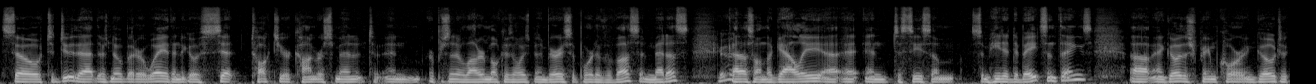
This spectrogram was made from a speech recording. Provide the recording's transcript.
So to do that, there's no better way than to go sit, talk to your congressman, to, and Representative Loudermilk has always been very supportive of us and met us, Good. got us on the galley, uh, and to see some some heated debates and things, uh, and go to the Supreme Court and go to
